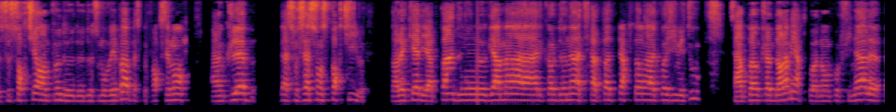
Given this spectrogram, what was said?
se sortir un peu de, ce mauvais pas? Parce que forcément, un club d'association sportive dans lequel il n'y a pas de gamins à l'école de nat, il n'y a pas de personnes à l'aquagym et tout, c'est un peu un club dans la merde. Quoi. Donc au final,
